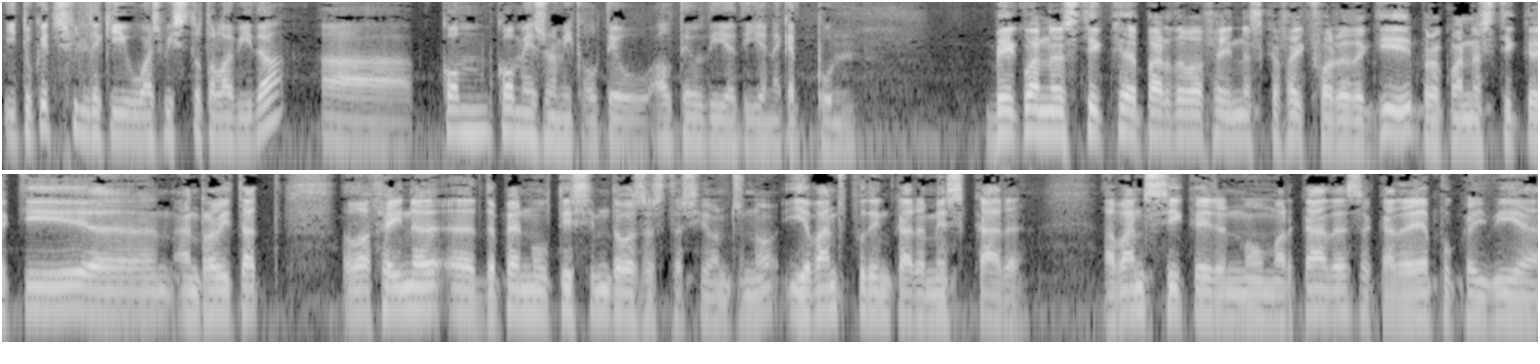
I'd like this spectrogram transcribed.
i tu que ets fill d'aquí ho has vist tota la vida, eh, com, com és una mica el teu, el teu dia a dia en aquest punt? Bé, quan estic a part de la feina que faig fora d'aquí, però quan estic aquí, eh, en, en realitat, la feina eh, depèn moltíssim de les estacions, no? I abans poder encara més cara. Abans sí que eren molt marcades, a cada època hi havia...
